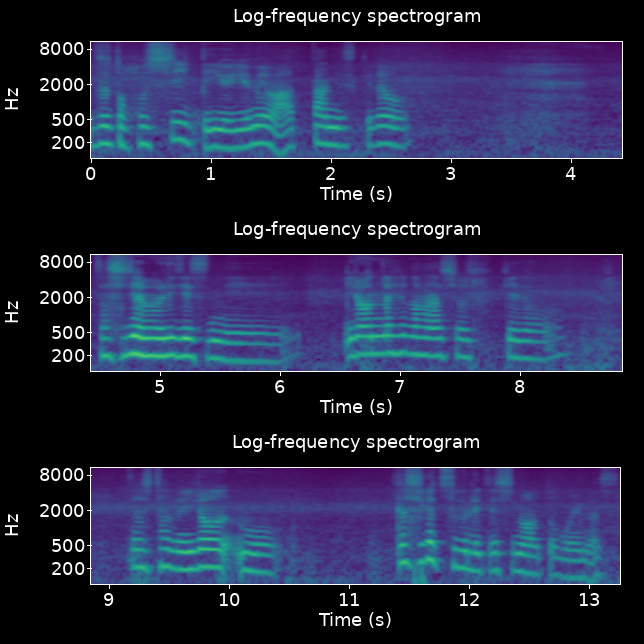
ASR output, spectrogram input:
ずっと欲しいっていう夢はあったんですけど私には無理ですね。いろんな人の話を聞くけど私多分いろもう私が潰れてしまうと思います。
